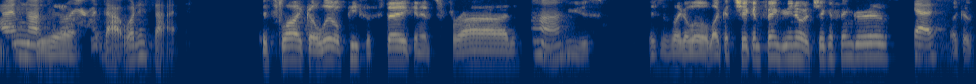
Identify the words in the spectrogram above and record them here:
I'm not Yeah. familiar with that. What is that? It's like a little piece of steak and it's fried. Uh-huh. You just it's just like a little like a chicken finger. You know what a chicken finger is? Yes. Like a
